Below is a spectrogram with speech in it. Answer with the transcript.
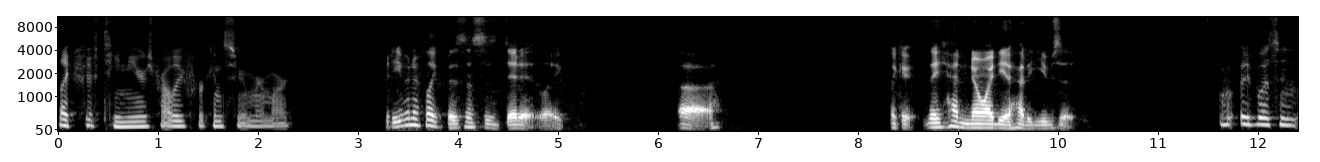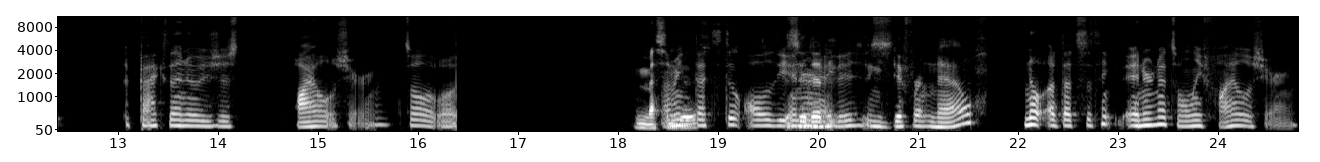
Like 15 years probably for consumer market. But even if, like, businesses did it, like. Uh. Like, it, they had no idea how to use it. Well, it wasn't back then. It was just file sharing. That's all it was. I mean, that's still all the Is it internet anything is. different now? No, uh, that's the thing. The internet's only file sharing.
